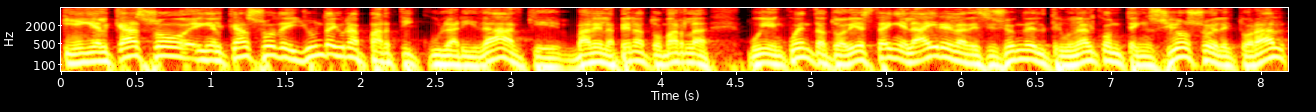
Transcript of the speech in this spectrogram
Y en el caso, en el caso de Yunda hay una particularidad que vale la pena tomarla muy en cuenta. Todavía está en el aire la decisión del Tribunal Contencioso Electoral,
